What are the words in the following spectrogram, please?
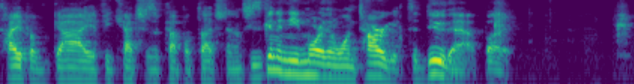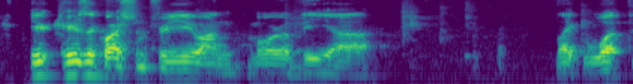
type of guy if he catches a couple touchdowns. He's going to need more than one target to do that. But Here, here's a question for you on more of the uh, like what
